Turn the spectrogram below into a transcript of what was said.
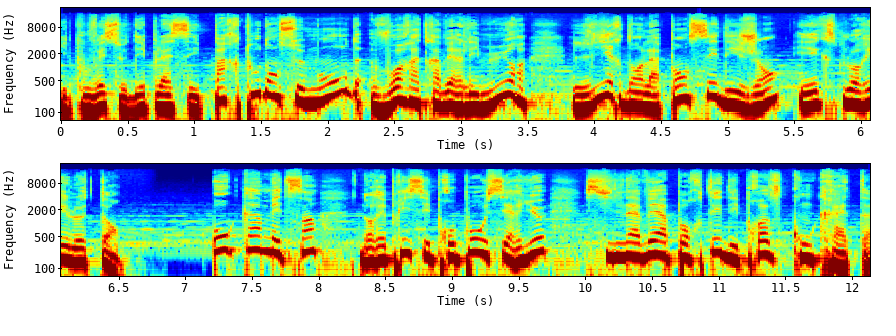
Il pouvait se déplacer partout dans ce monde, voir à travers les murs, lire dans la pensée des gens et explorer le temps. Aucun médecin n'aurait pris ses propos au sérieux s'il n'avait apporté des preuves concrètes.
